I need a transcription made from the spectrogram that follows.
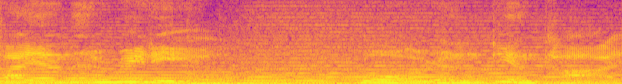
Fireman Radio 火人电台。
